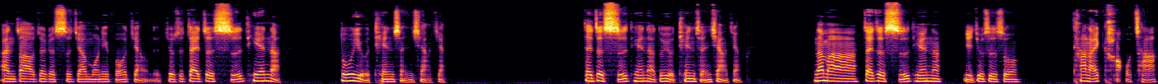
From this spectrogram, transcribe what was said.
按照这个释迦牟尼佛讲的，就是在这十天呢都有天神下降。在这十天呢，都有天神下降。那么在这十天呢，也就是说，他来考察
